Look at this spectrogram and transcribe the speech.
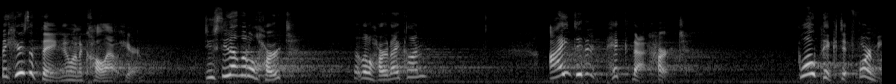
But here's the thing I want to call out here. Do you see that little heart? That little heart icon? I didn't pick that heart. Glow picked it for me.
